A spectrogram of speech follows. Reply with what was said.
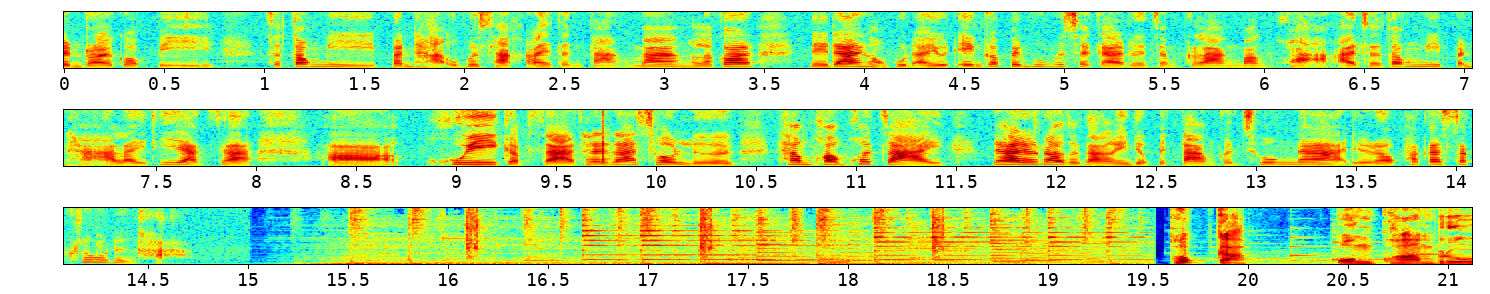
เป็นร้อยกว่าปี จะต้องมีปัญหาอุปสรรคอะไรต่างๆมั่งแล้วก็ในด้านของคุณอายุธเองก็เป็นผู้บัญชาการเรือนจำกลางบางขวาง อาจจะต้องมีปัญหาอะไรที่อยากจะคุยกับสาธารณชน หรือทำความเข้าใจนะคะเรื่องราวต่างๆเหล่านี้เดี๋ยวไปตามกันช่วงหน้า เดี๋ยวเราพักกันสักครู่หนึ่งค่ะ พบกับองค์ความรู้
